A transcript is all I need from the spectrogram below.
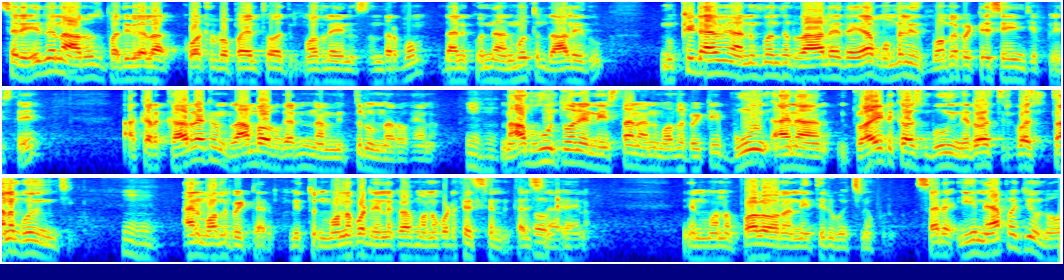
సరే ఏదైనా ఆ రోజు పదివేల కోట్ల రూపాయలతో అది మొదలైన సందర్భం దానికి కొన్ని అనుమతులు రాలేదు. ముఖ్య డ్యామే అనుమతులు రాలేదయ్యా ముందర ఇది మొదలు పెట్టేసేయని చెప్పేస్తే అక్కడ కర్రటం రాంబాబు గారిని నా మిత్రులు ఉన్నారు ఆయన. నా భూమితో నేను ఇస్తానని మొదలుపెట్టి భూమి ఆయన ప్రాజెక్ట్ కావాల్సిన భూమి నిర్వాసితులకు కావాల్సిన తన భూమి నుంచి ఆయన మొదలు పెట్టారు. మిత్రులు మొన్న కూడా నిన్న మొన్న కూడా కలిసాను కలిసినారు ఆయన. నేను మొన్న పోలవరాన్ని తిరిగి వచ్చినప్పుడు. సరే ఈ నేపథ్యంలో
